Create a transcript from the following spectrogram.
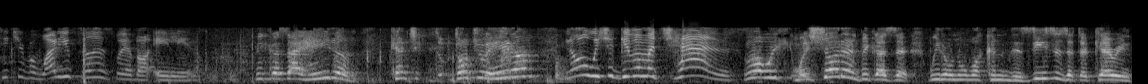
Teacher, but why do you feel this way about aliens? Because I hate them. Can't you? Don't you hate them? No, we should give them a chance. No, we, we shouldn't because uh, we don't know what kind of diseases that they're carrying.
